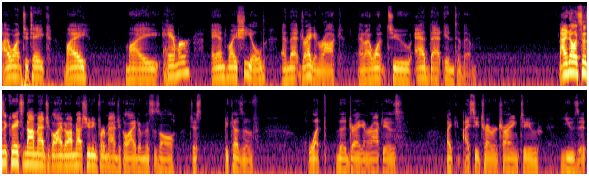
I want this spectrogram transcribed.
I want to take my my hammer and my shield and that dragon rock, and I want to add that into them. I know it says it creates a non-magical item. I'm not shooting for a magical item. This is all just because of what the dragon rock is. Like I see Trevor trying to use it.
